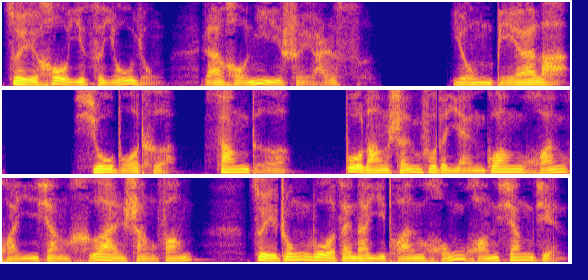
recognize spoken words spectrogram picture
最后一次游泳，然后溺水而死。永别了，休伯特·桑德。布朗神父的眼光缓缓移向河岸上方。最终落在那一团红黄相间、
